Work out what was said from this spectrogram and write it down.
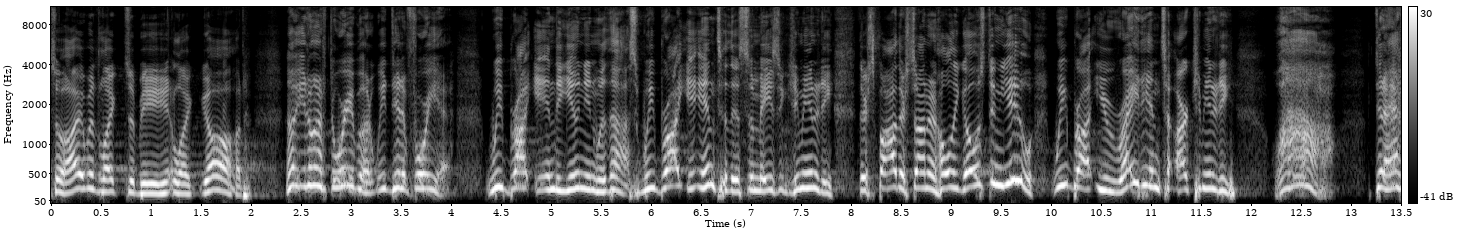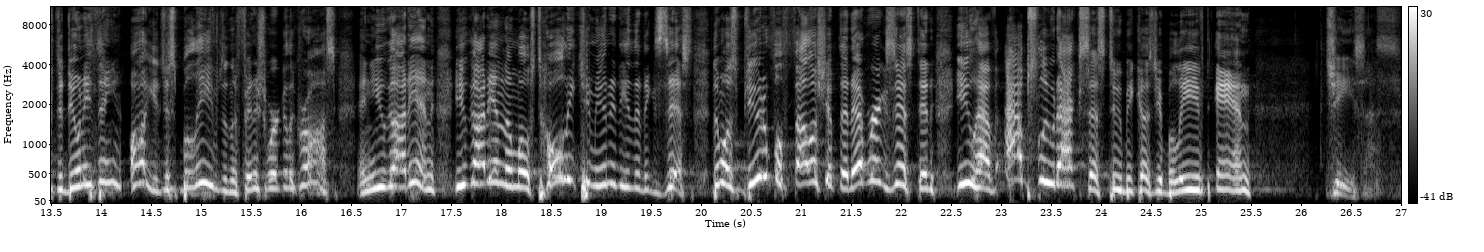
so I would like to be like God. No, you don't have to worry about it. We did it for you. We brought you into union with us. We brought you into this amazing community. There's Father, Son, and Holy Ghost in you. We brought you right into our community. Wow. Did I have to do anything? Oh, you just believed in the finished work of the cross and you got in. You got in the most holy community that exists, the most beautiful fellowship that ever existed. You have absolute access to because you believed in Jesus.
